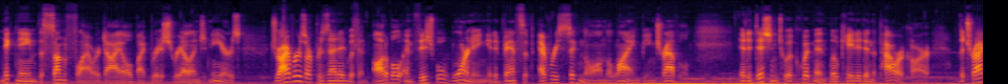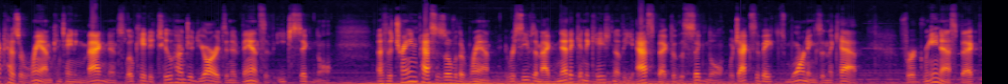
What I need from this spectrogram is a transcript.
Nicknamed the Sunflower Dial by British rail engineers, drivers are presented with an audible and visual warning in advance of every signal on the line being traveled. In addition to equipment located in the power car, the track has a ramp containing magnets located 200 yards in advance of each signal. As the train passes over the ramp, it receives a magnetic indication of the aspect of the signal, which activates warnings in the cab. For a green aspect,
